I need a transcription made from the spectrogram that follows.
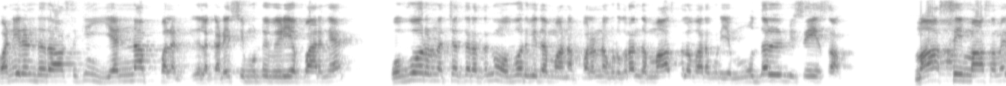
பன்னிரெண்டு ராசிக்கும் என்ன பலன்? இதுல கடைசி மட்டும் வீடியோ பாருங்க. ஒவ்வொரு நட்சத்திரத்துக்கும் ஒவ்வொரு விதமான பலனை கொடுக்குறோம். அந்த மாசத்துல வரக்கூடிய முதல் விசேஷம். மாசி மாசமே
